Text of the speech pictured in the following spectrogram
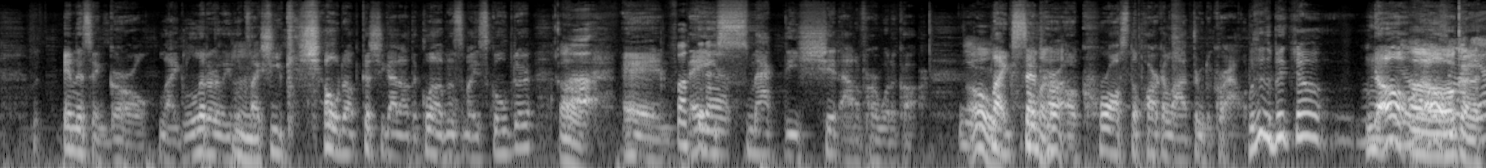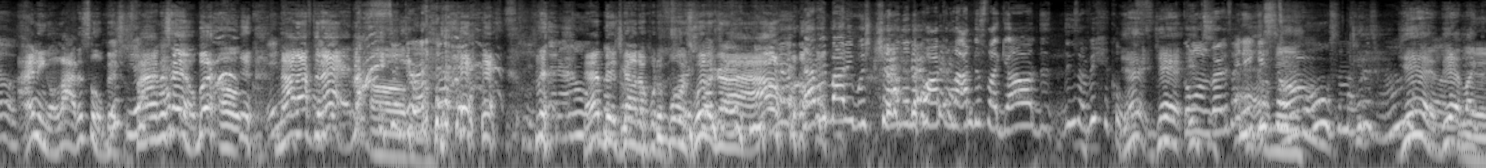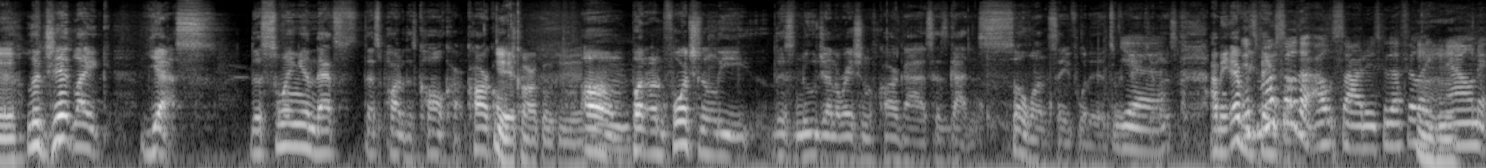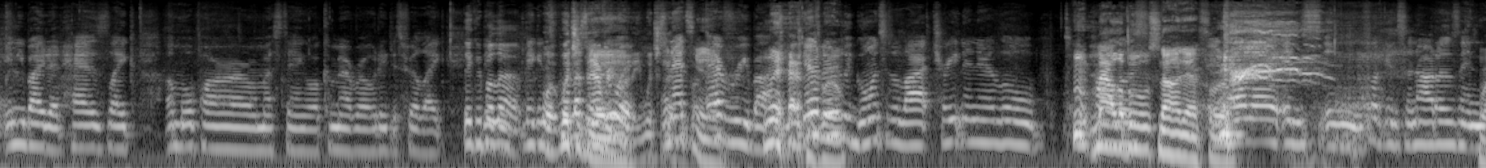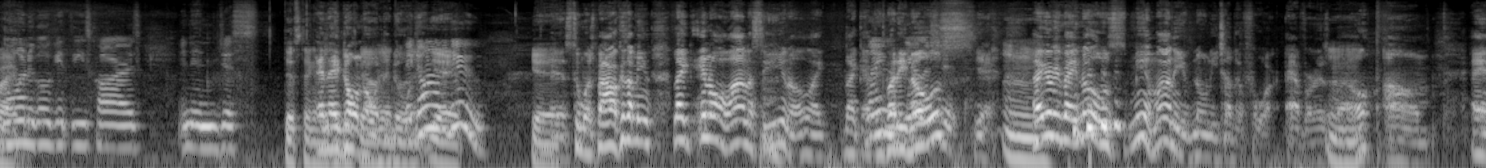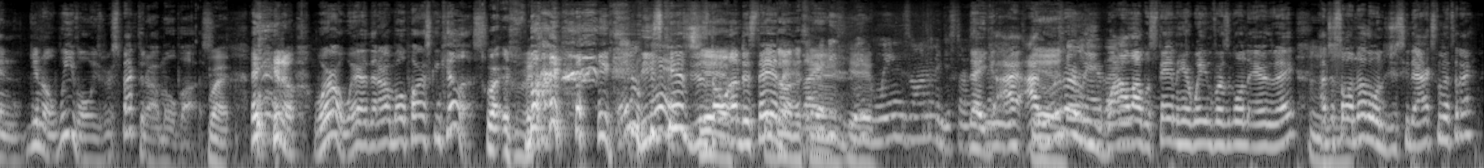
Innocent girl, like literally looks mm. like she showed up because she got out of the club and somebody scooped her, Oh. and they smacked the shit out of her with a car. Yeah. Oh. Like sent Oh her God. across the parking lot through the crowd. Was this a big joke? No, Oh, no. okay. else. I ain't even gonna lie, this little bitch This was fine as hell, but Oh. not after that. Oh, okay. Sent her home. That bitch got up with a Forest Whitaker eye. I don't know. Everybody was chilling in the parking lot. I'm just like, y'all, th- these are vehicles. Yeah, yeah. Going very fast. And it gets so I mean- I'm like, what is wrong? with yeah, y'all? yeah, like legit, like yes, the swinging. That's that's part of this car car, car culture. Yeah, car culture. Yeah. Um, but unfortunately, this new generation of car guys has gotten so unsafe with it. It's Yeah. I mean, everything. It's more so the outsiders because I feel like Mm-hmm. now that anybody that has like a Mopar or a Mustang or a Camaro, they just feel like They can pull up. They can Well, just which pull is up and do everybody, it. which is and that's everybody. Yeah. everybody. Yeah. Like, they're That's real. literally going to the lot, trading in their little Malibu's. No, yeah, for and all that, and, and fucking Sonatas, and Right. going to go get these cars, and then just this thing. And they don't know what to do. they don't know yeah. what to do. Yeah. It's too much power. Because I mean, like in all honesty, you know, like like Blame everybody knows, yeah, Mm. like everybody knows, me and Monty have known each other forever as Mm-hmm. well. Um, and you know, we've always respected our Mopars. Right. you know, we're aware that our Mopars can kill us. Right. But don't these care. kids just Yeah, don't understand they don't that. Put Like, understand. these Yeah. big wings on them and just start like. I, I Yeah. literally, while I was standing here waiting for us to go in the air today, I just saw another one. Did you see the accident today?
